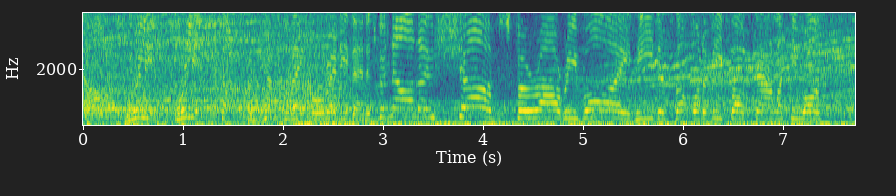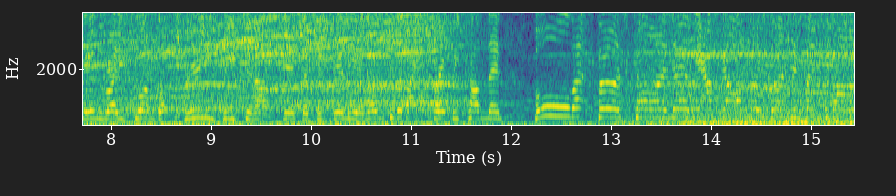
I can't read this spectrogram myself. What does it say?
Ah, oh, brilliant, brilliant stuff from Casadei already then. As Granado shoves Ferrari wide. He does not want to be bogged down like he was in race one. Got truly beaten up, did the Brazilian. Onto the back straight we come then for that first time. There we have Garzo versus Mantovani.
